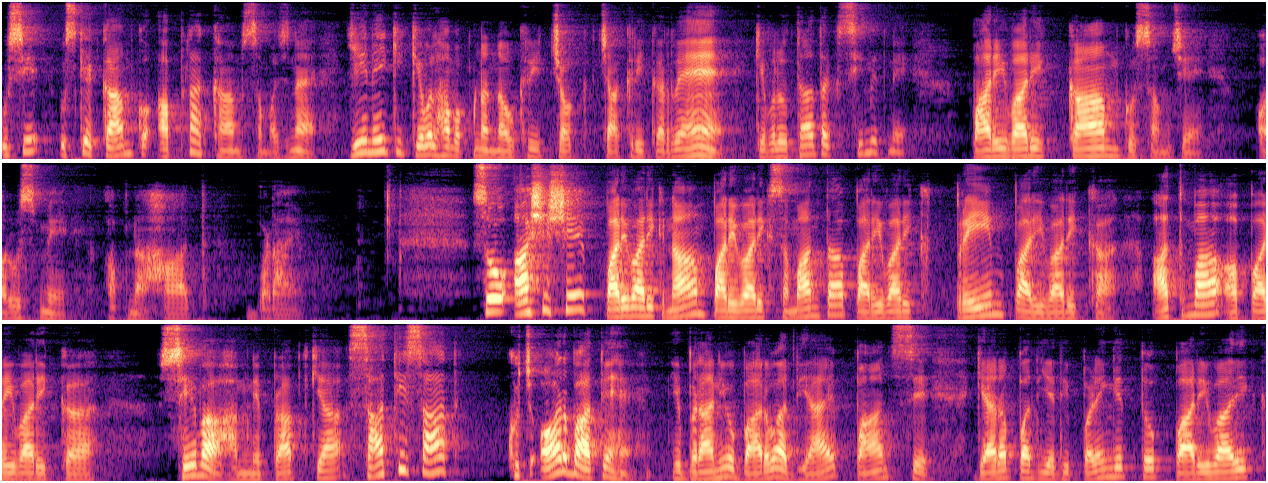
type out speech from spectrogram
उसे उसके काम को अपना काम समझना है। ये नहीं कि केवल हम अपना नौकरी चौक चाकरी कर रहे हैं। केवल उतना तक सीमित नहीं। पारिवारिक काम को समझें और उसमें अपना हाथ बढ़ाएँ। सो so, आशीष पारिवारिक नाम पारिवारिक समानता पारिवारिक प्रेम पारिवारिक आत्मा और पारिवारिक सेवा हमने प्राप्त किया। साथ ही साथ कुछ और बातें हैं। इब्रानियों बारवा अध्याय, पाँच से ग्यारह पद यदि पढ़ेंगे तो पारिवारिक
